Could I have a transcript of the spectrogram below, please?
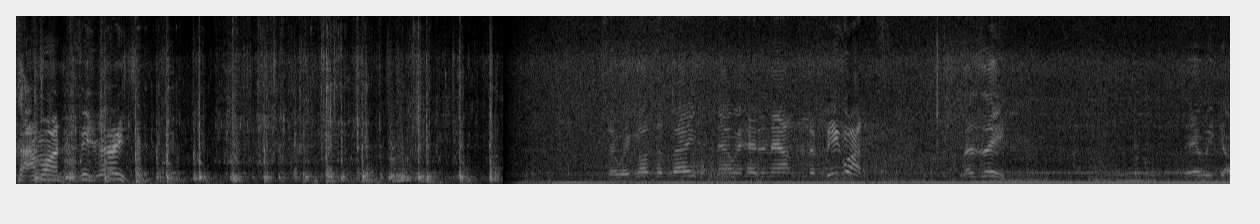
Come on, fish race. So we got the bait, now we're heading out to the big one. Let's see. There we go.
